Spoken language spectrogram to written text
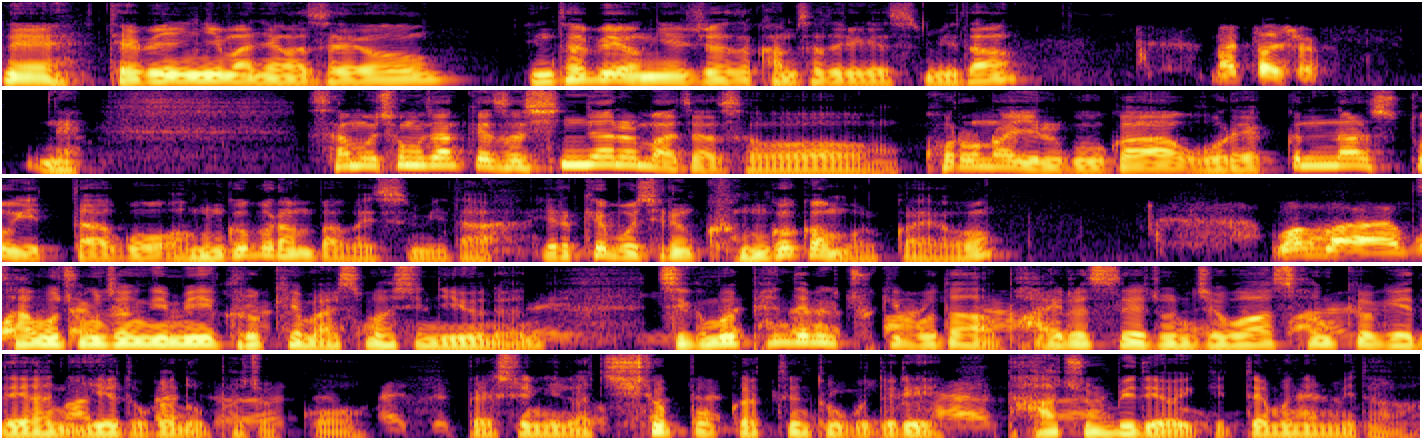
네, 대변인님 안녕하세요. 인터뷰에 응해 주셔서 감사드리겠습니다. My pleasure. 네. 사무총장께서 신년을 맞아서 코로나19가 올해 끝날 수도 있다고 언급을 한 바가 있습니다. 이렇게 보시는 근거가 뭘까요? 사무총장님이 그렇게 말씀하신 이유는 지금은 팬데믹 초기보다 바이러스의 존재와 성격에 대한 이해도가 높아졌고 백신이나 치료법 같은 도구들이 다 준비되어 있기 때문입니다.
